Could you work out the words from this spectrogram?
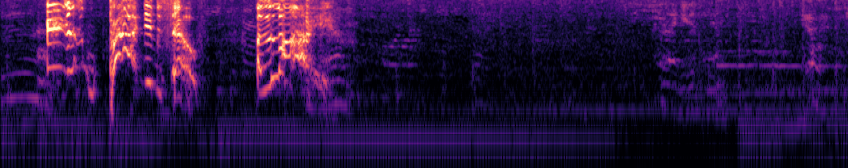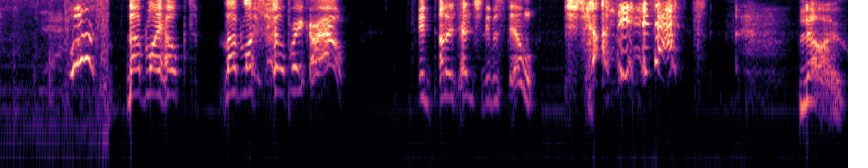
He just burned himself alive. What? Lamplight helped. That Lamplight helped break her out. It, unintentionally, but still. She's cutting his hand. No.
